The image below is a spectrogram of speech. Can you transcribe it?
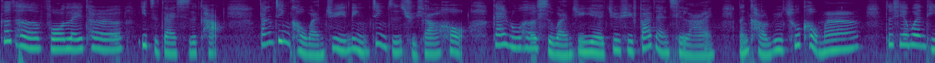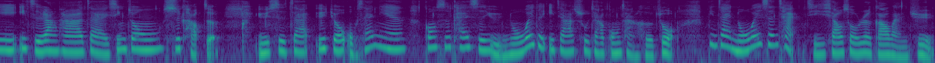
戈特·弗雷特一直在思考。当进口玩具令禁止取消后，该如何使玩具业继续发展起来？能考虑出口吗？这些问题一直让他在心中思考着。于是，在一九五三年，公司开始与挪威的一家塑胶工厂合作，并在挪威生产及销售乐高玩具。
